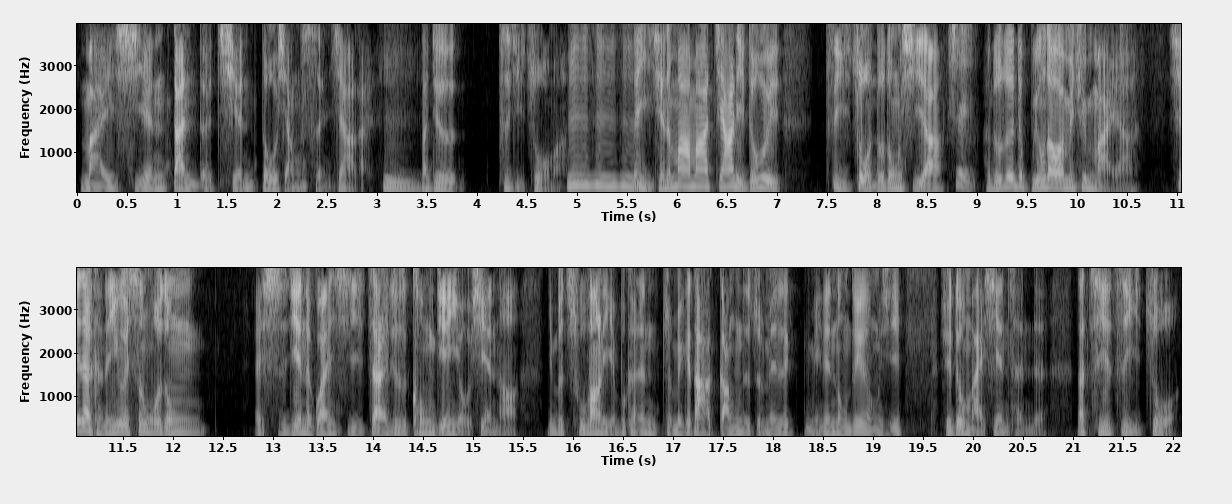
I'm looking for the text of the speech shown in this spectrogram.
买咸蛋的钱都想省下来，嗯那就是自己做嘛。嗯哼哼，那以前的妈妈家里都会自己做很多东西啊，是很多东西都不用到外面去买啊。现在可能因为生活中哎时间的关系，再来就是空间有限哈、你们厨房里也不可能准备一个大缸子，准备这每天弄这些东西，所以都买现成的。那其实自己做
